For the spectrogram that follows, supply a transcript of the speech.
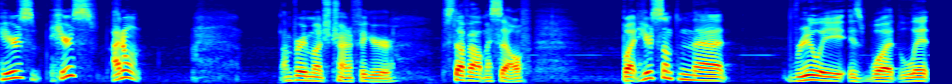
here's here's I don't I'm very much trying to figure stuff out myself. But here's something that really is what lit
